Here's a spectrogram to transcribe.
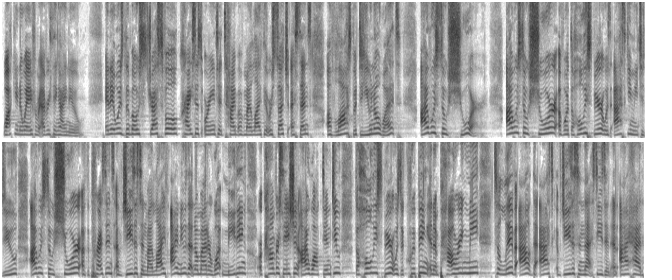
walking away from everything I knew. And it was the most stressful, crisis oriented time of my life. There was such a sense of loss. But do you know what? I was so sure. I was so sure of what the Holy Spirit was asking me to do. I was so sure of the presence of Jesus in my life. I knew that no matter what meeting or conversation I walked into, the Holy Spirit was equipping and empowering me to live out the ask of Jesus in that season. And I had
